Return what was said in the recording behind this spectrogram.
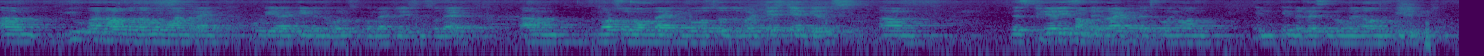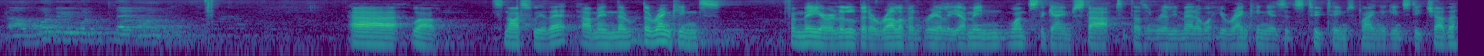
Um, you are now the number one ranked ODI team in the world, so congratulations for that. Um, not so long back, you were also the world test champions. Um, there's clearly something right that's going on in, in the dressing room and on the field. Uh, what do you put that down to? Uh, well, it's nice with that. I mean, the the rankings for me are a little bit irrelevant, really. I mean, once the game starts, it doesn't really matter what your ranking is. It's two teams playing against each other.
